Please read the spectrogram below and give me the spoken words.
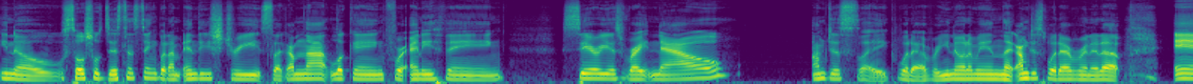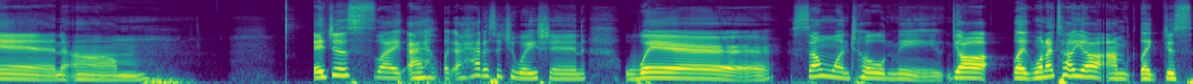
you know, social distancing, but I'm in these streets. Like, I'm not looking for anything serious right now. I'm just like, whatever, you know what I mean? Like, I'm just whatevering it up. And, um, it just like I like I had a situation where someone told me, y'all, like when I tell y'all I'm like just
